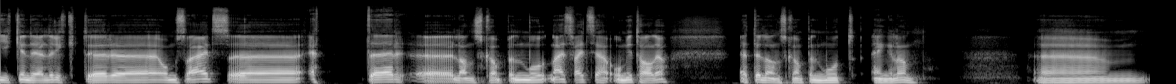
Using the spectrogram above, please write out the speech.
gikk en del rykter eh, om Sveits eh, etter eh, landskampen mot Nei, Sveits, ja, om Italia. Etter landskampen mot England. Um,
